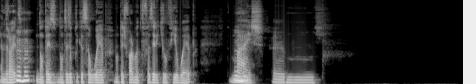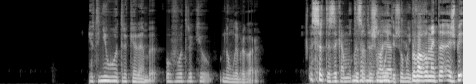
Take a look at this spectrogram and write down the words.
Android. Uhum. Não, tens, não tens aplicação web. Não tens forma de fazer aquilo via web. Uhum. Mas. hum, eu tinha outra, caramba. Houve outra que eu não me lembro agora. Certeza que há muitas Mas, outras. mas são Olha, muitas, são muitas. Provavelmente as bi-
